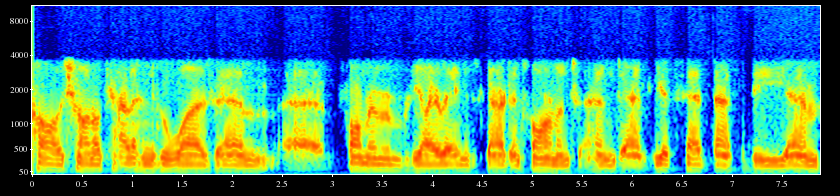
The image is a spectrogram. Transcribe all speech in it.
called Sean O'Callaghan, who was um, a former member of the IRA and was guard informant, and um, he had said that the um,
